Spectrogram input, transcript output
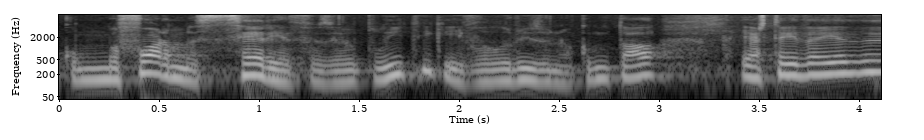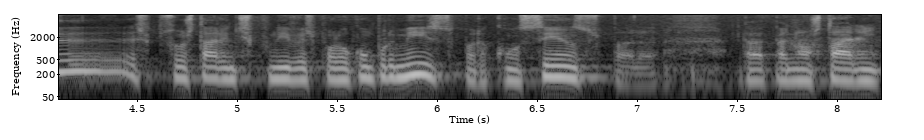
como uma forma séria de fazer a política e valorizam-na como tal, esta ideia de as pessoas estarem disponíveis para o compromisso, para consensos, para, para, não estarem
